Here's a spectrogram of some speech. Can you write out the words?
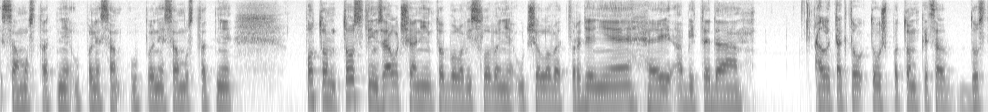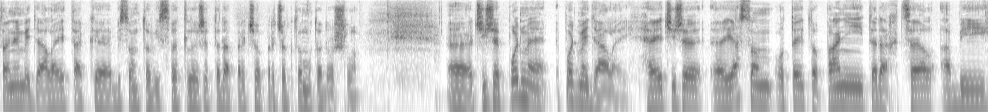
samostatne, úplne, sam, úplne samostatne. Potom to s tým zaučaním, to bolo vyslovene účelové tvrdenie, hej, aby teda ale tak to, to už potom, keď sa dostaneme ďalej, tak eh, by som to vysvetlil, že teda prečo, prečo k tomuto došlo. E, čiže poďme, poďme ďalej. Hej, čiže e, ja som od tejto pani teda chcel, aby,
